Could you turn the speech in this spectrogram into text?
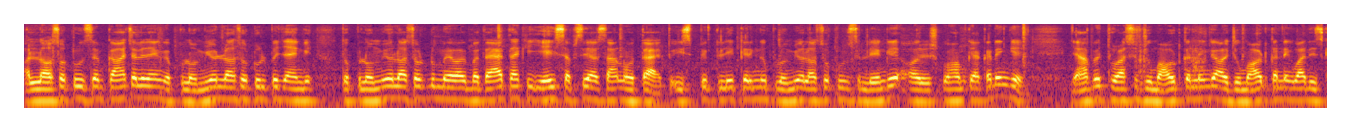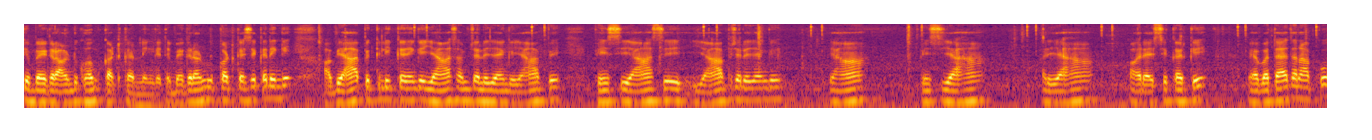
और लॉसो टूल से हम कहाँ चले जाएँगे? प्लोमियो लॉसो टूल पे जाएँगे। तो प्लोमियो लॉसो टूल में बताया था कि यही सबसे आसान होता है। तो इस पर क्लिक करेंगे प्लोमियो लॉसो टूल से लेंगे और इसको हम क्या करेंगे? यहाँ पर थोड़ा सा जूम आउट कर लेंगे और जूम आउट करने के बाद इसके बैकग्राउंड को हम कट कर लेंगे। तो बैकग्राउंड को कट कैसे करेंगे? अब यहाँ पर क्लिक करेंगे, यहाँ से हम चले जाएँगे। यहाँ पर फिर से यहाँ से यहाँ पर चले जाएँगे। यहाँ, फिर से यहाँ और यहाँ और ऐसे करके मैं बताया था ना आपको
